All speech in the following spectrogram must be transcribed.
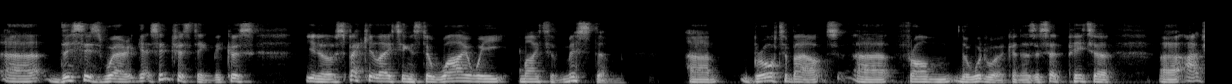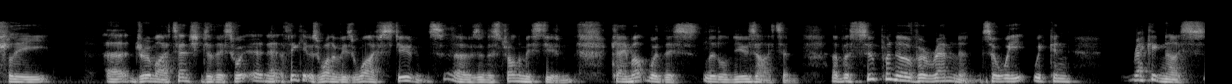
uh, this is where it gets interesting because, you know, speculating as to why we might have missed them um, brought about uh, from the woodwork. And as I said, Peter uh, actually uh, drew my attention to this. I think it was one of his wife's students, uh, who was an astronomy student, came up with this little news item of a supernova remnant. So we, we can recognize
